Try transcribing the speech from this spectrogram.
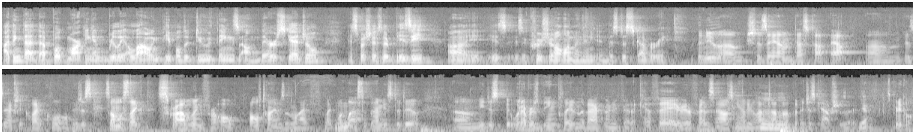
I think that that bookmarking and really allowing people to do things on their schedule, especially as they're busy, uh, is is a crucial element in, in this discovery. The new um, Shazam desktop app um, is actually quite cool. It's just it's almost like scrobbling for all all times in life, like what Mhm. Last.fm used to do. Um, you just whatever's being played in the background. If you're at a cafe or you're at a friend's house and you have your laptop Mhm. open, it just captures it. Yeah. it's pretty cool.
